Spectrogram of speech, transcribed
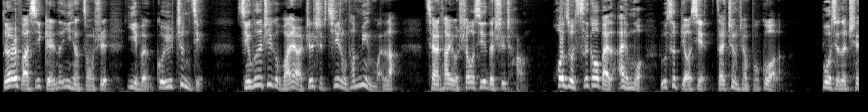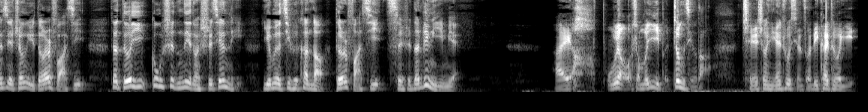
德尔法西给人的印象总是一本过于正经。锦湖的这个玩意儿真是击中他命门了，才让他有稍息的时长。换做斯高柏的艾默，如此表现再正常不过了。不晓得陈先生与德尔法西在德仪共事的那段时间里，有没有机会看到德尔法西此时的另一面？哎呀，不要这么一本正经的。陈生年初选择离开德仪。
